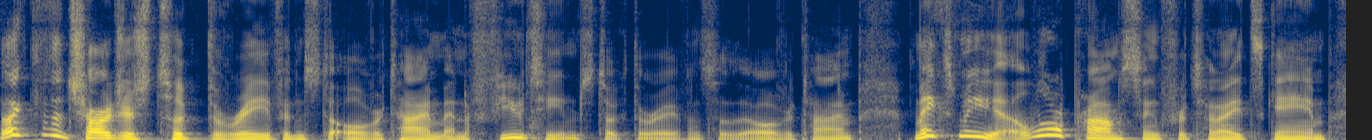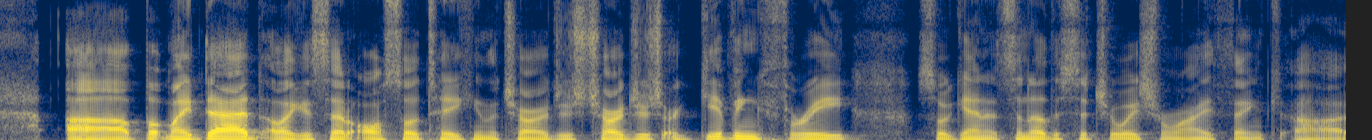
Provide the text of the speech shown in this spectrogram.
I like that the Chargers took the Ravens to overtime, and a few teams took the Ravens to the overtime. Makes me a little promising for tonight's game. Uh, but my dad, like I said, also taking the Chargers. Chargers are giving three. So again, it's another situation where I think uh,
